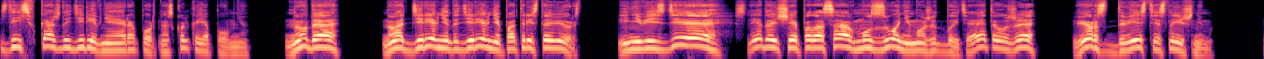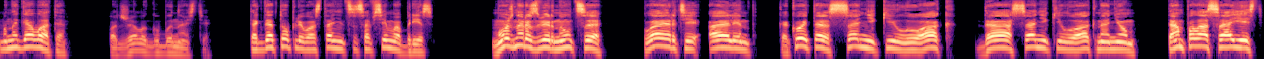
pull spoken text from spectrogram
Здесь в каждой деревне аэропорт, насколько я помню. Ну да, но от деревни до деревни по 300 верст. И не везде следующая полоса в музоне может быть, а это уже верст 200 с лишним. Многовато, — поджала губы Настя. Тогда топливо останется совсем в обрез. Можно развернуться. Плайерти Айленд, какой-то Санники Луак. Да, Санники Луак на нем. Там полоса есть.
